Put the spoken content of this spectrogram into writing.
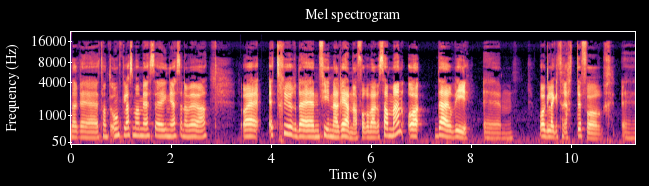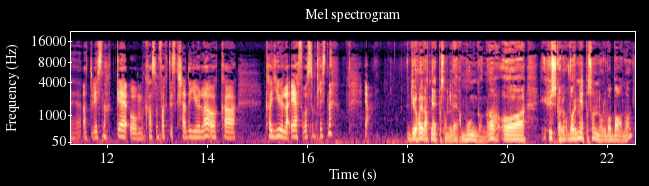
Det er tante og onkler som har med seg nieser og nevøer. Og jeg, jeg, tror det er en fin arena for å være sammen, og der vi òg eh, legger til rette for eh, at vi snakker om hva som faktisk skjedde i jula, og hva, hva jula er for oss som kristne. Ja. Du har jo vært med på sånne leirer mange ganger. og husker du, Var du med på sånn når du var barn òg?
